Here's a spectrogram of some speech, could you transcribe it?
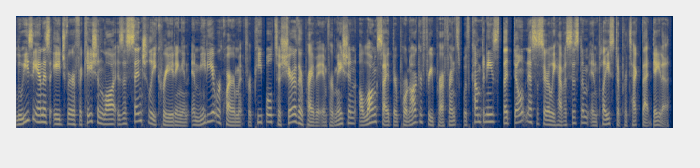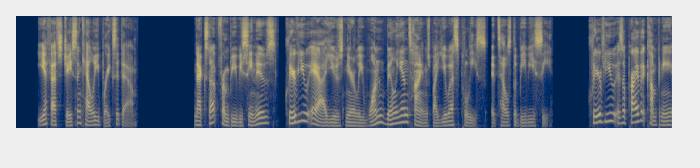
Louisiana's age verification law is essentially creating an immediate requirement for people to share their private information alongside their pornography preference with companies that don't necessarily have a system in place to protect that data. EFF's Jason Kelly breaks it down. Next up from BBC News, Clearview AI used nearly 1 billion times by US police, it tells the BBC. Clearview is a private company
